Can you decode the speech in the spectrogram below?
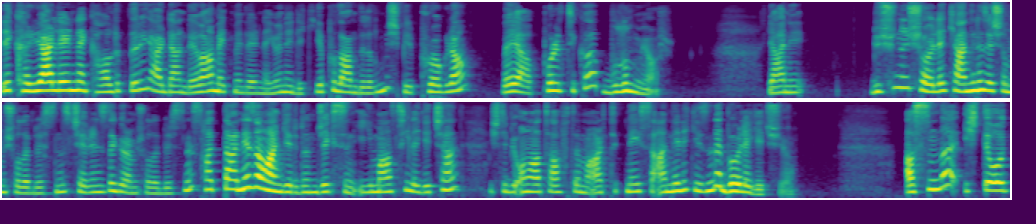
ve kariyerlerine kaldıkları yerden devam etmelerine yönelik yapılandırılmış bir program veya politika bulunmuyor. Yani düşünün şöyle kendiniz yaşamış olabilirsiniz, çevrenizde görmüş olabilirsiniz. Hatta ne zaman geri döneceksin imasıyla geçen işte bir 16 hafta mı artık neyse annelik izni de böyle geçiyor. Aslında işte o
